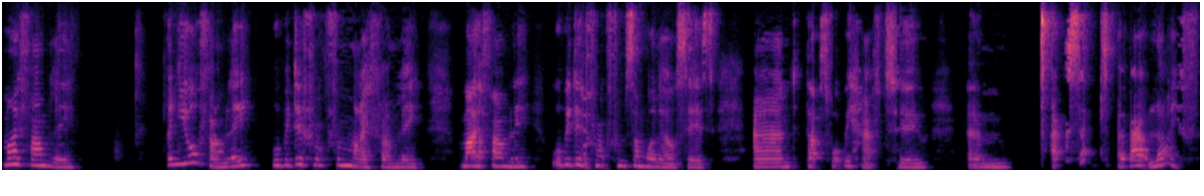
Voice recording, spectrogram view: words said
My family. And your family will be different from my family. My family will be different from someone else's and that's what we have to um, accept about life.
